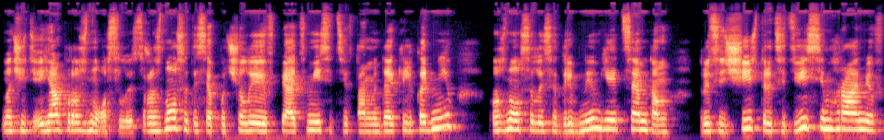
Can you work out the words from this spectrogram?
Значить, як розносились? Розноситися почали в 5 місяців, там і декілька днів, розносилися дрібним яйцем, там 36-38 грамів.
